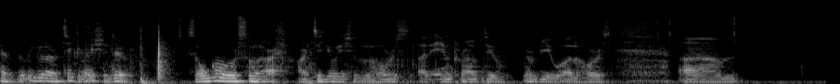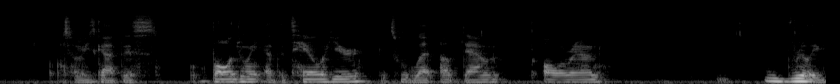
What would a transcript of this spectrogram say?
has really good articulation too. So we'll go over some our articulation on the horse, an impromptu review on the horse. Um, so he's got this ball joint at the tail here. It's let up, down, all around. Really,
